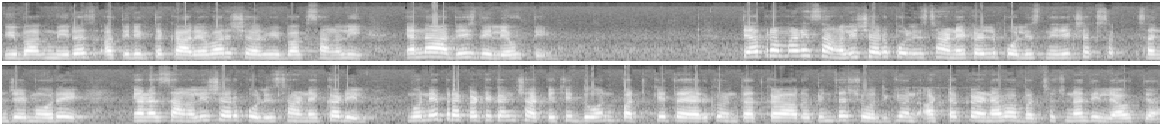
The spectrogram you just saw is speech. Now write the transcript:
विभाग मिरज अतिरिक्त कार्यभार शहर विभाग सांगली यांना आदेश दिले होते. त्याप्रमाणे सांगली शहर पोलीस ठाणेकडील पोलीस निरीक्षक संजय मोरे यांना सांगली शहर पोलीस ठाणेकडील गुन्हे प्रकटीकरण शाखेची दोन पथके तयार करून तात्काळ आरोपींचा शोध घेऊन अटक करण्याबाबत सूचना दिल्या होत्या.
